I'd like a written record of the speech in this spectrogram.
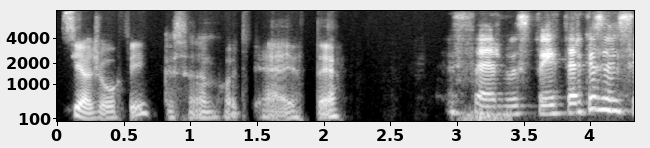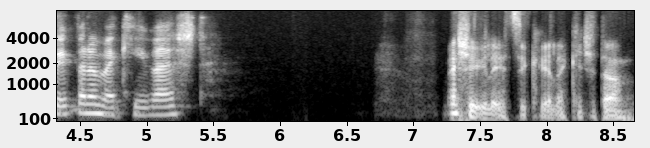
Szia Zsófi, köszönöm, hogy eljöttél. Szervusz Péter, köszönöm szépen a meghívást. Mesélj létszik kérlek kicsit a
